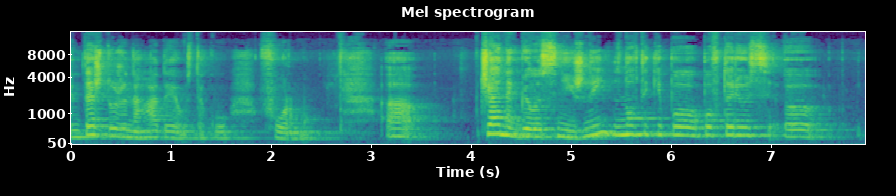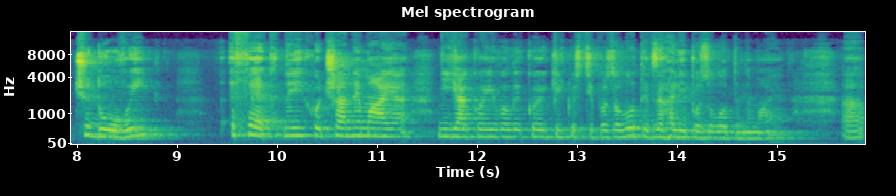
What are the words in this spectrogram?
Він теж дуже нагадує ось таку форму. Чайник білосніжний, знов таки повторюсь, е, чудовий, ефектний, хоча немає ніякої великої кількості позолоти, взагалі позолоти немає. Е,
